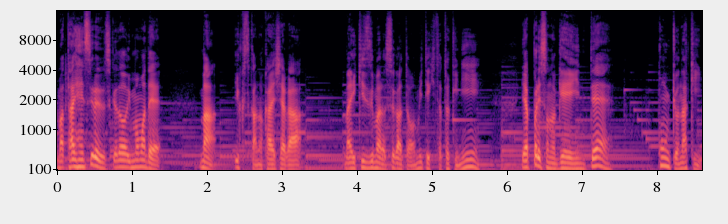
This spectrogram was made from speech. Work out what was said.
まあ大変失礼ですけど今までまあいくつかの会社が、まあ、行き詰まる姿を見てきた時にやっぱりその原因って根拠なき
